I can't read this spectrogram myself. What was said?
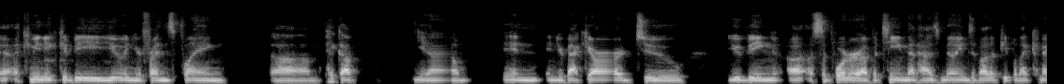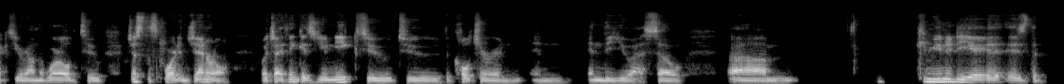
a community could be you and your friends playing um, pick up, you know, in in your backyard to you being a, a, supporter of a team that has millions of other people that connect you around the world to just the sport in general, which I think is unique to to the culture in in in the U.S. So um, community is the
